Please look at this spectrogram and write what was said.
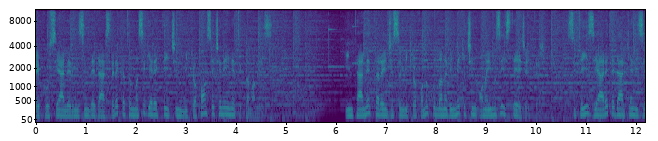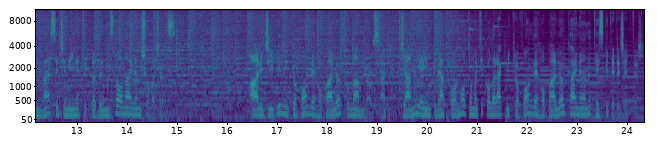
ve kursiyerlerimizin de derslere katılması gerektiği için mikrofon seçeneğine tıklamalıyız. İnternet tarayıcısı mikrofonu kullanabilmek için onayımızı isteyecektir. Siteyi ziyaret ederken izin ver seçeneğine tıkladığımızda onaylamış olacağız. Harici bir mikrofon ve hoparlör kullanmıyorsak, canlı yayın platformu otomatik olarak mikrofon ve hoparlör kaynağını tespit edecektir.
